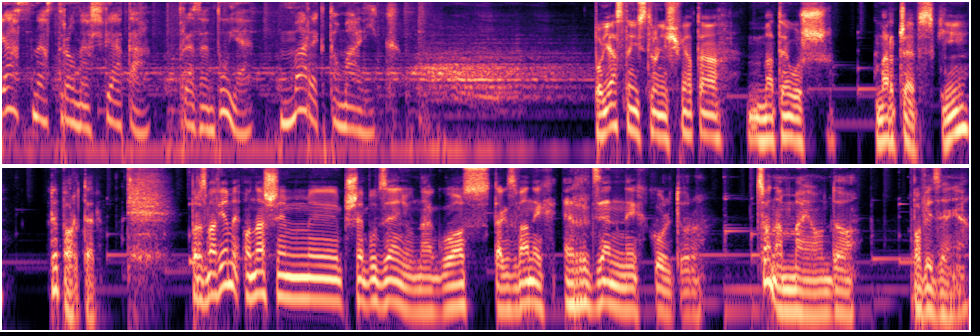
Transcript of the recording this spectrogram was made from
Jasna strona świata prezentuje Marek Tomalik. Po jasnej stronie świata Mateusz Marczewski, reporter. Porozmawiamy o naszym y, przebudzeniu na głos tak zwanych rdzennych kultur. Co nam mają do powiedzenia?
